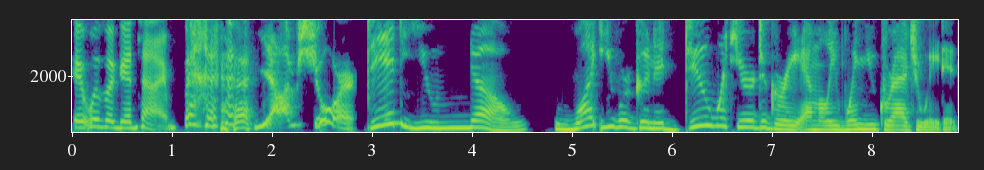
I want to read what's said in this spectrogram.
It was a good time. yeah, I'm sure. Did you know what you were going to do with your degree, Emily, when you graduated?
